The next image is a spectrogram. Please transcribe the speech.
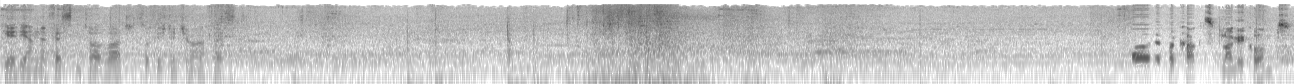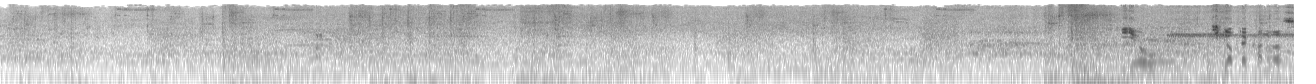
Okay, die haben einen festen Torwart. So viel steht schon mal fest. Verkackt. Flanke kommt. Jo, ich glaube, der kann was.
